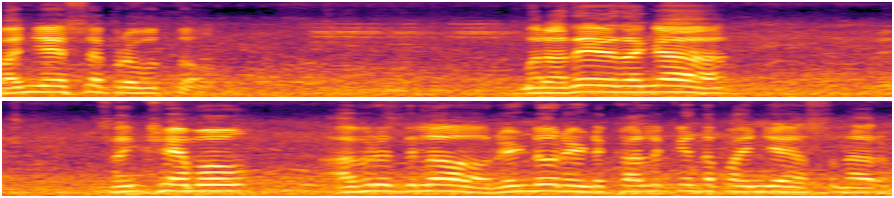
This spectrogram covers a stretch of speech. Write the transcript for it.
పనిచేసే ప్రభుత్వం. మరి అదేవిధంగా సంక్షేమం అభివృద్ధిలో రెండు రెండు కళ్ళు కింద పనిచేస్తున్నారు.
